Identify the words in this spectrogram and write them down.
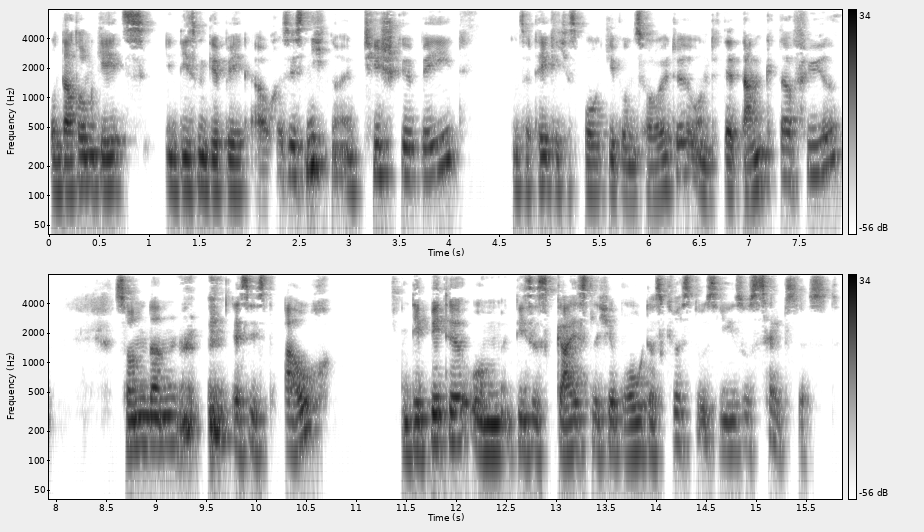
Und darum geht's in diesem Gebet auch. Es ist nicht nur ein Tischgebet, unser tägliches Brot gib uns heute und der Dank dafür, sondern es ist auch die Bitte um dieses geistliche Brot, das Christus Jesus selbst ist.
